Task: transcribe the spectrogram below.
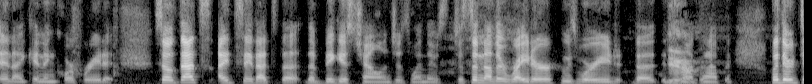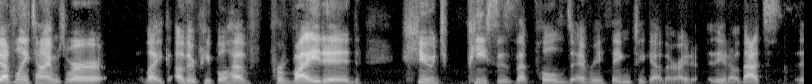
and I can incorporate it. So that's I'd say that's the the biggest challenge is when there's just another writer who's worried that it's yeah. not going to happen. But there are definitely times where like other people have provided huge pieces that pulled everything together. I you know that's uh,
